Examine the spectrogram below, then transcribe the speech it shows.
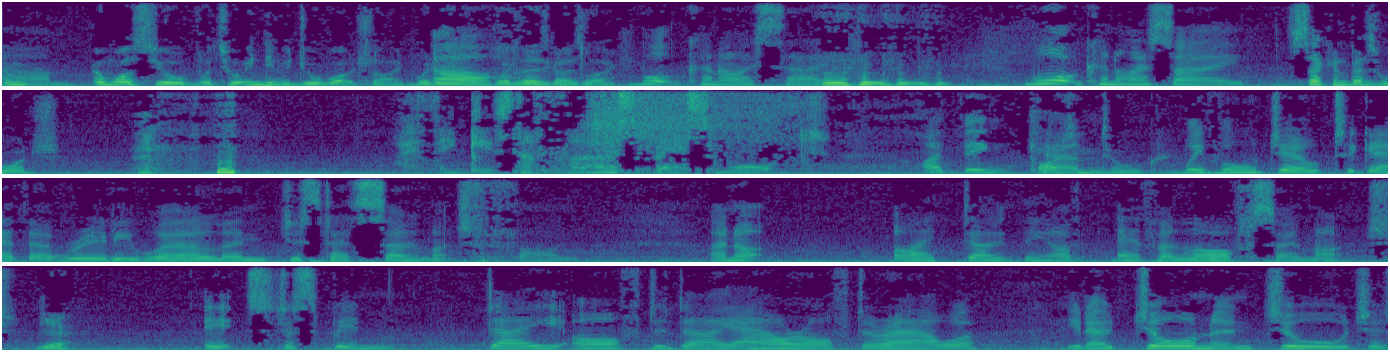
And- Um, and what's your what's your individual watch like? What, you- Oh. what are those guys like? what can I say? what can I say? Second best watch? I think it's the first best watch. I think um, we've all gelled together really well and just had so much fun. And I, I don't think I've ever laughed so much. Yeah. It's just been day after day, hour after hour. You know, John and George are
